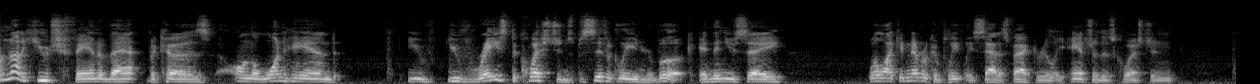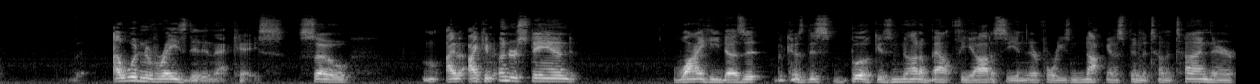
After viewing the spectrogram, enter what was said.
I'm not a huge fan of that because on the one hand, you've you've raised the question specifically in your book, and then you say, "Well, I can never completely satisfactorily answer this question." I wouldn't have raised it in that case. So I, I can understand why he does it because this book is not about theodicy, and therefore he's not going to spend a ton of time there.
